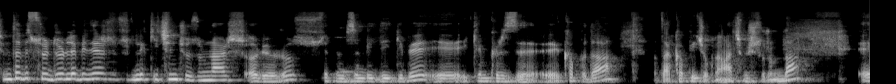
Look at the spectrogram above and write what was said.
Şimdi tabii sürdürülebilirlik için çözümler arıyoruz. Hepimizin bildiği gibi e, iklim krizi e, kapıda. Hatta kapıyı çoktan açmış durumda. E,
